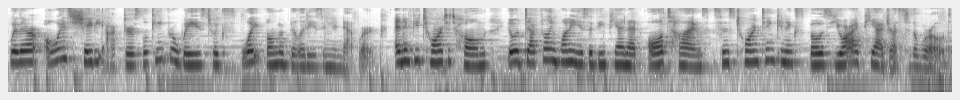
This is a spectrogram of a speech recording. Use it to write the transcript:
where there are always shady actors looking for ways to exploit vulnerabilities in your network. And if you torrent at home, you'll definitely want to use a VPN at all times since torrenting can expose your IP address to the world.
